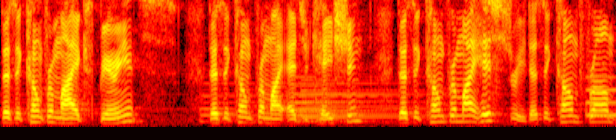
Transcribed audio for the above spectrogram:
Does it come from my experience? Does it come from my education? Does it come from my history? Does it come from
